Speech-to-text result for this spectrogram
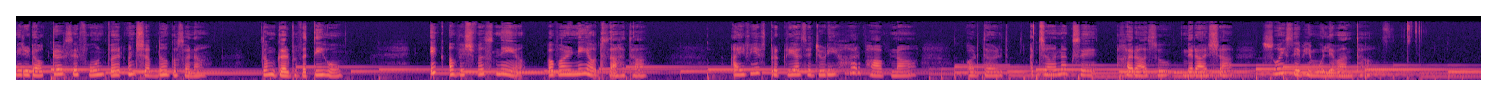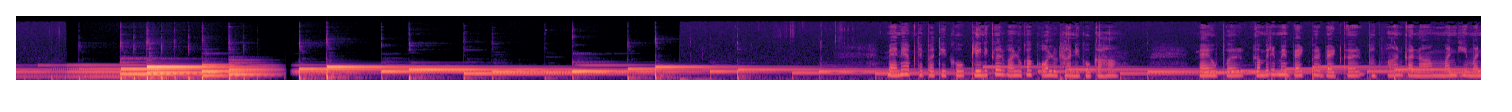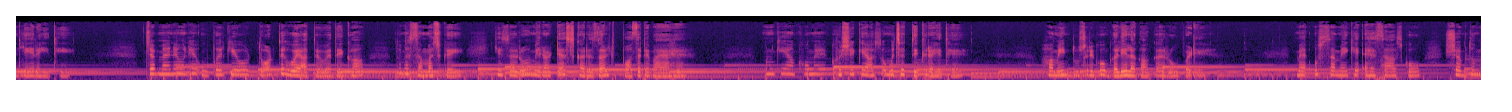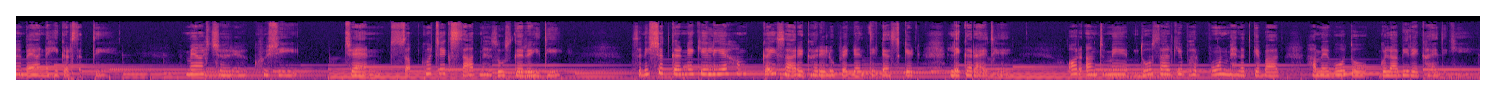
मेरे डॉक्टर से फ़ोन पर उन शब्दों को सुना। तुम गर्भवती हो। एक अविश्वसनीय अवर्णीय उत्साह था। आईवीएफ प्रक्रिया से जुड़ी हर भावना और दर्द अचानक से हर आँसू निराशा, सुई से भी मूल्यवान था। मैंने अपने पति को क्लिनिकल वालों का कॉल उठाने को कहा। मैं ऊपर कमरे में बेड पर बैठकर भगवान का नाम मन ही मन ले रही थी। जब मैंने उन्हें ऊपर की ओर दौड़ते हुए आते हुए देखा तो मैं समझ गई कि ज़रूर मेरा टेस्ट का रिज़ल्ट पॉजिटिव आया है। उनकी आँखों में खुशी के आँसू मुझे दिख रहे थे। हम एक दूसरे को गले लगाकर रो पड़े। मैं उस समय के एहसास को शब्दों में बयान नहीं कर सकती। मैं आश्चर्य, खुशी, चैन, सब कुछ एक साथ महसूस कर रही थी। सुनिश्चित करने के लिए हम कई सारे घरेलू प्रेगनेंसी टेस्ट किट लेकर आए थे और अंत में दो साल की भरपूर मेहनत के बाद हमें वो दो गुलाबी रेखाएँ दिखी।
